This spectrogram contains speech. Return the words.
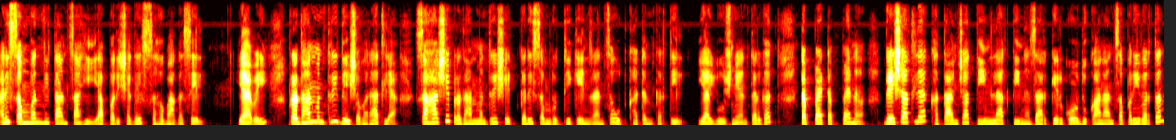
आणि संबंधितांचाही या परिषदेत सहभाग असेल. यावेळी प्रधानमंत्री देशभरातल्या सहाशे प्रधानमंत्री शेतकरी समृद्धी केंद्रांचं उद्घाटन करतील. या योजनेअंतर्गत टप्प्याटप्प्यानं देशातल्या खतांच्या तीन लाख तीन हजार किरकोळ दुकानांचं परिवर्तन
